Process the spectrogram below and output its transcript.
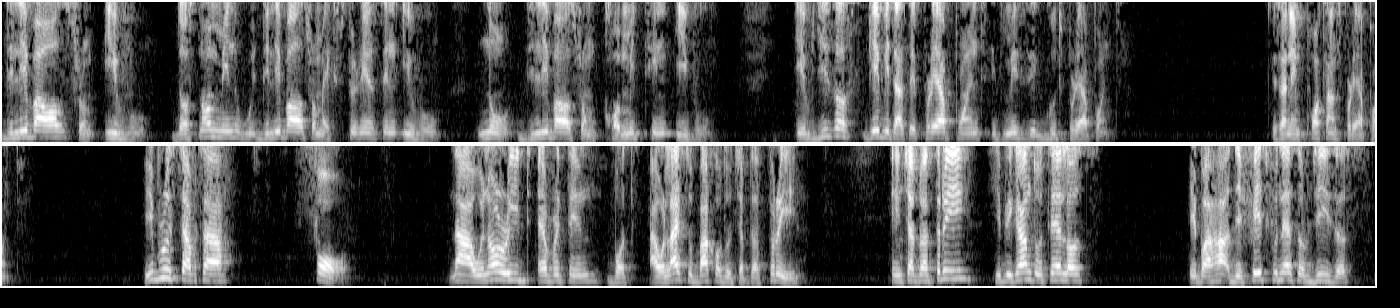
Deliver us from evil does not mean we deliver us from experiencing evil. No, deliver us from committing evil. If Jesus gave it as a prayer point, it means it's a good prayer point. It's an important prayer point. Hebrews chapter 4. Now, I will not read everything, but I would like to back up to chapter 3. In chapter 3, he began to tell us about the faithfulness of Jesus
